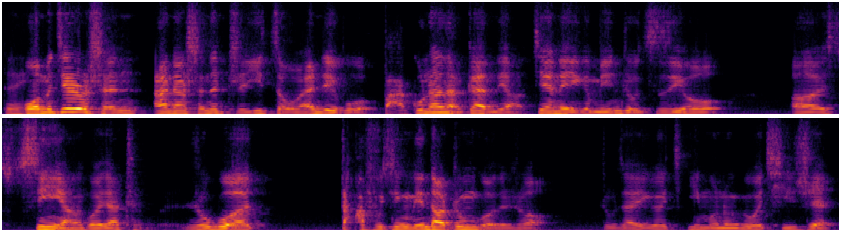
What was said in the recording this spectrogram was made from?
对，我们接受神，按照神的旨意走完这一步，把共产党干掉，建立一个民主自由、呃信仰的国家。如果大复兴临到中国的时候，主在一个阴谋中给我启示，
